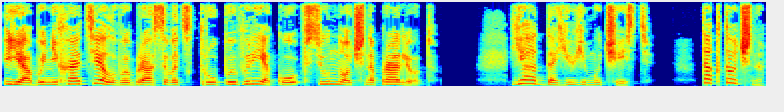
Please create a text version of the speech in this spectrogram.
Я бы не хотел выбрасывать трупы в реку всю ночь напролет. Я отдаю ему честь. Так точно.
